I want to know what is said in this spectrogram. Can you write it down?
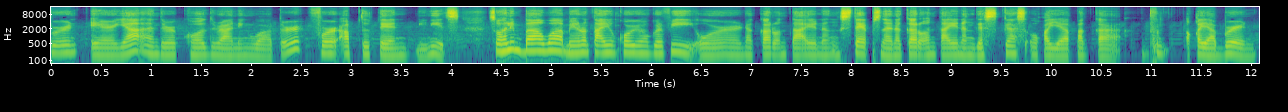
burnt area under cold running water for up to 10 minutes. So halimbawa, meron tayong choreography or nagkaroon tayo ng steps na nagkaroon tayo ng gasgas o kaya pagka o kaya burn.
